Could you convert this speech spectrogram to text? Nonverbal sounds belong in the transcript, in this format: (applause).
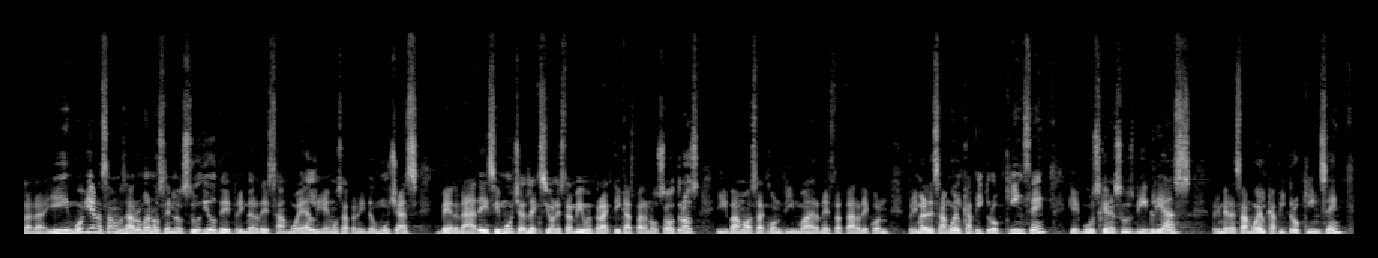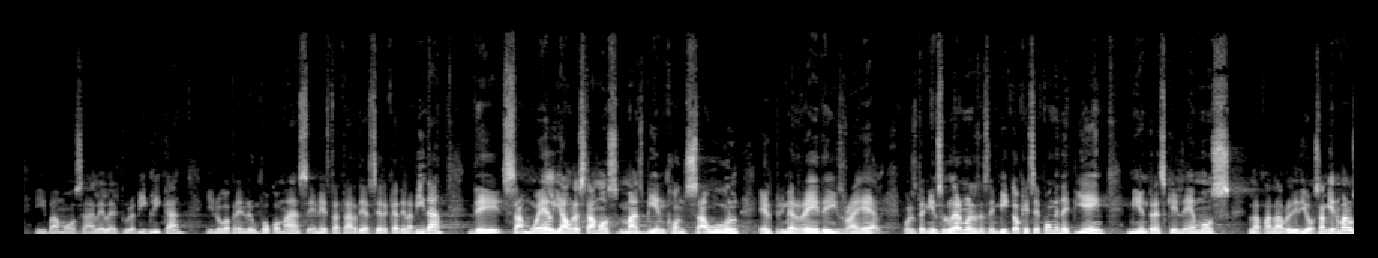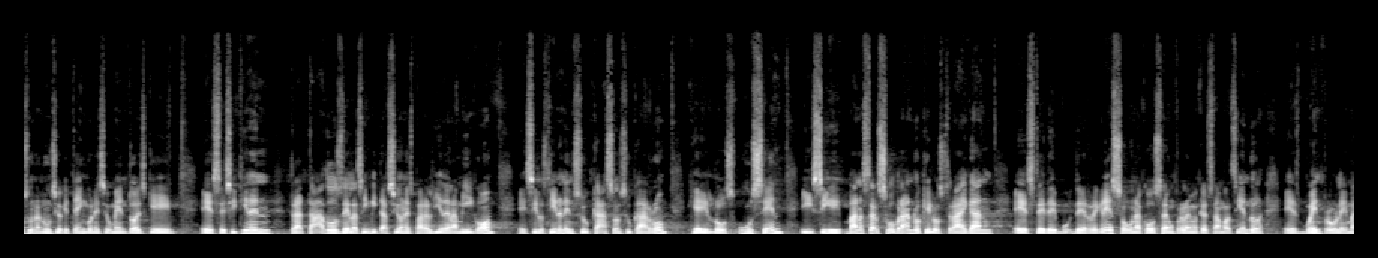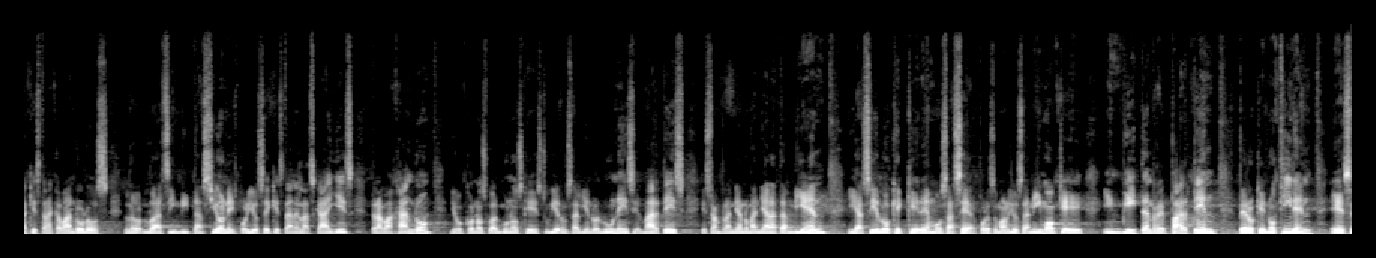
Muy bien, estamos ahora, hermanos, en el estudio de primer de Samuel y hemos aprendido muchas verdades y muchas lecciones también muy prácticas para nosotros. Y vamos a continuar en esta tarde con primer de Samuel, capítulo 15, que busquen en sus Biblias. Primera Samuel capítulo 15 y vamos a leer la lectura bíblica y luego aprender un poco más en esta tarde acerca de la vida de Samuel y ahora estamos más bien con Saúl, el primer rey de Israel. Por eso teniendo su lugar, hermanos, les invito a que se pongan de pie mientras que leemos la palabra de Dios. También, hermanos, un anuncio que tengo en ese momento es que este, si tienen tratados de las invitaciones para el Día del Amigo, eh, si los tienen en su casa, en su carro, que los usen y si van a estar sobrando, que los traigan este, de, regreso. Una cosa, un problema que estamos haciendo es buen problema que están acabando los, las invitaciones, porque yo sé que están en las calles trabajando. Yo conozco algunos que estuvieron saliendo el lunes y el martes, están planeando mañana también, y así es lo que queremos hacer. Por eso, hermanos, yo os animo que inviten, reparten, pero que no tiren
